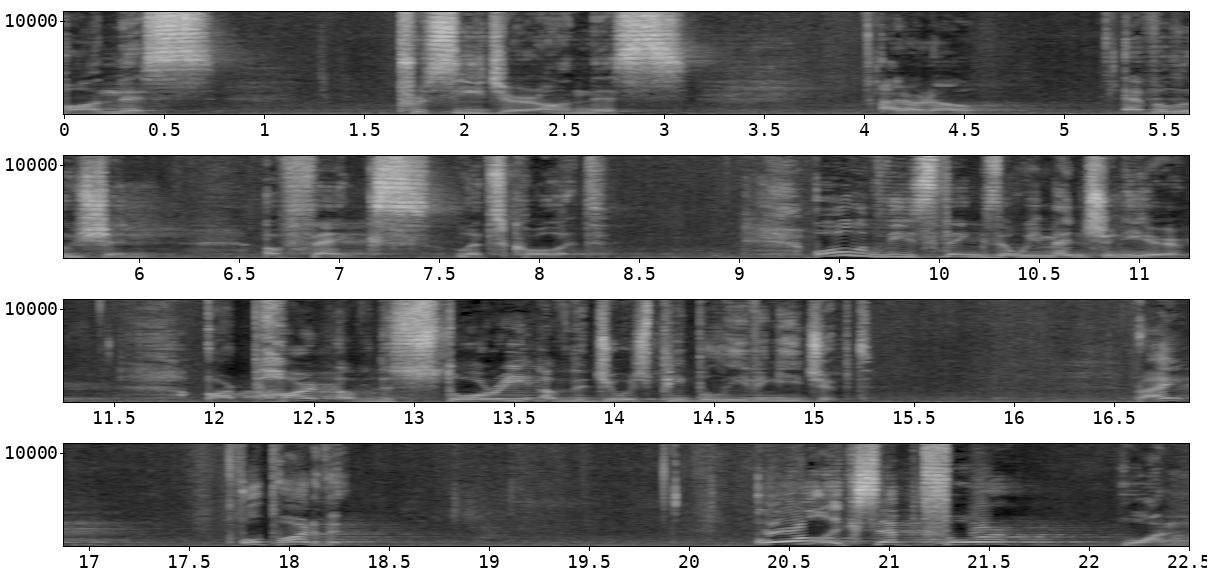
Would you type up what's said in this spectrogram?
on this procedure, on this, I don't know, evolution of thanks, let's call it. All of these things that we mention here are part of the story of the Jewish people leaving Egypt. Right? All part of it. All except for one.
